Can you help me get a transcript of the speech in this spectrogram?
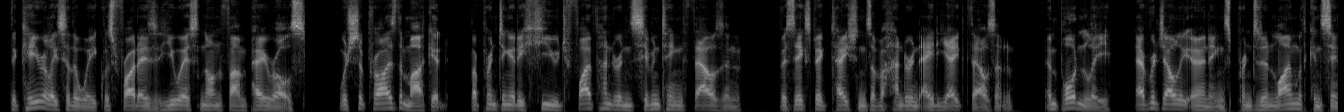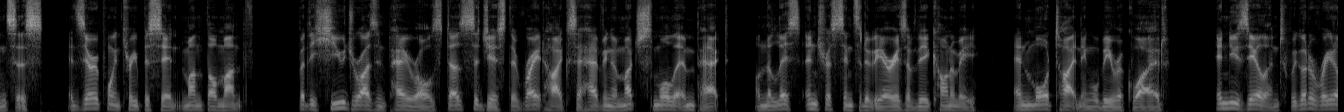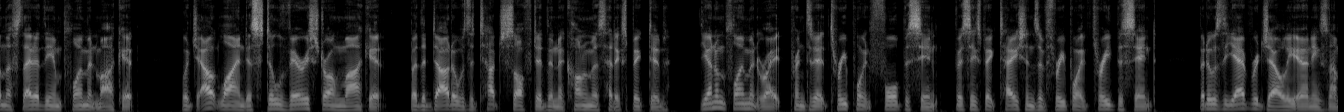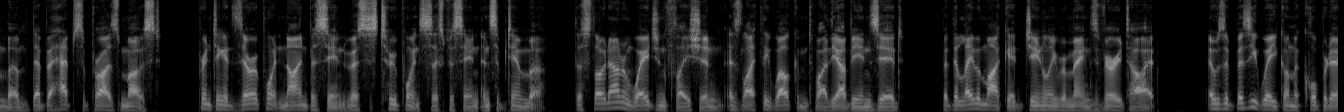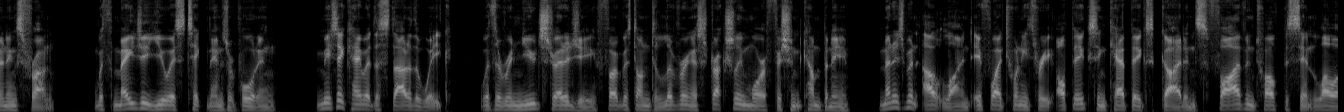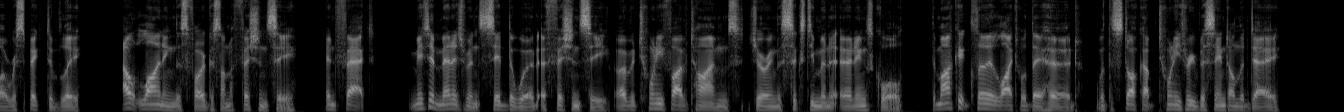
the key release of the week was Friday's US non farm payrolls, which surprised the market by printing at a huge 517,000 versus expectations of 188,000. Importantly, average hourly earnings printed in line with consensus at 0.3% month on month, but the huge rise in payrolls does suggest that rate hikes are having a much smaller impact on the less interest sensitive areas of the economy, and more tightening will be required. In New Zealand, we got a read on the state of the employment market, which outlined a still very strong market, but the data was a touch softer than economists had expected. The unemployment rate printed at 3.4% versus expectations of 3.3%, but it was the average hourly earnings number that perhaps surprised most, printing at 0.9% versus 2.6% in September. The slowdown in wage inflation is likely welcomed by the RBNZ, but the labour market generally remains very tight. It was a busy week on the corporate earnings front, with major US tech names reporting. Meta came at the start of the week with a renewed strategy focused on delivering a structurally more efficient company. Management outlined FY23 OPEX and CAPEX guidance 5 and 12% lower, respectively, outlining this focus on efficiency. In fact, Meta management said the word efficiency over 25 times during the 60 minute earnings call. The market clearly liked what they heard, with the stock up 23% on the day,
